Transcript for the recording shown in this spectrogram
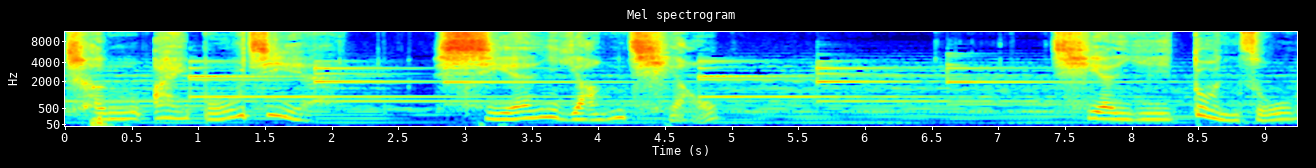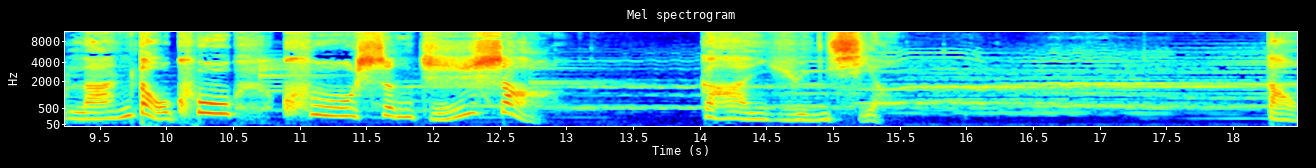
尘埃不见咸阳桥。牵衣顿足拦道哭，哭声直上干云霄。道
